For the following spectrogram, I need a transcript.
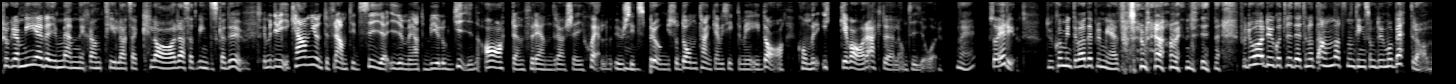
programmerar ju människan till att så här, klara så att vi inte ska dö ut. Ja, men det, vi kan ju inte framtidssia i och med att biologin, arten förändrar sig själv ur Mm. sitt sprung. Så de tankar vi sitter med idag kommer icke vara aktuella om tio år. Nej. Så är det ju. Du kommer inte vara deprimerad för att du blir av med dina. För då har du gått vidare till något annat, någonting som du mår bättre av.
